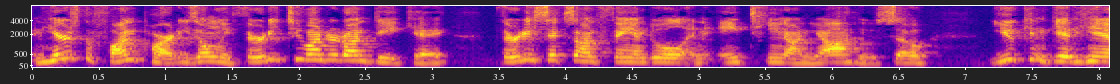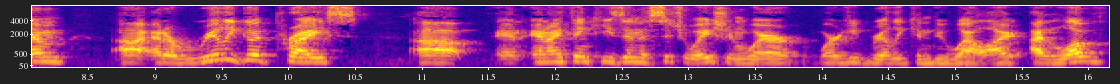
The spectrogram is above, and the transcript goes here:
And here's the fun part he's only 3,200 on DK, 36 on FanDuel, and 18 on Yahoo. So you can get him uh, at a really good price. Uh, and, and I think he's in a situation where where he really can do well. I, I love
